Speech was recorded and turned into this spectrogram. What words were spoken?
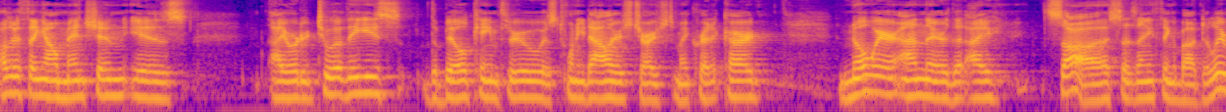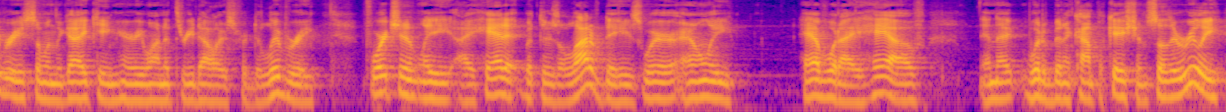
other thing I'll mention is I ordered two of these. The bill came through as $20 charged to my credit card. Nowhere on there that I saw says anything about delivery. So when the guy came here, he wanted $3 for delivery. Fortunately, I had it, but there's a lot of days where I only have what I have, and that would have been a complication. So they really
